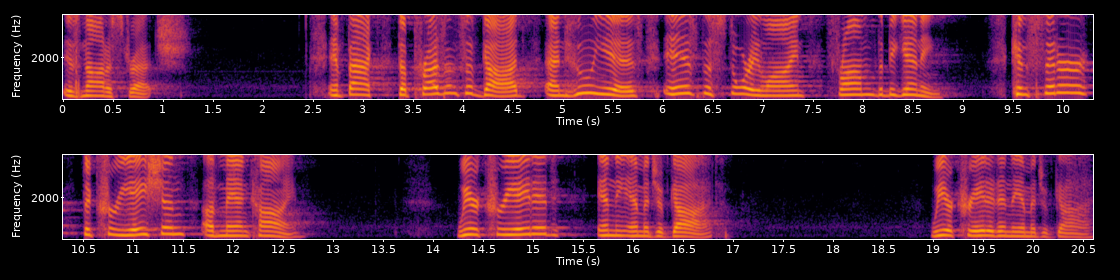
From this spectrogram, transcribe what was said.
is not a stretch. In fact, the presence of God and who He is is the storyline from the beginning. Consider the creation of mankind. We are created in the image of God. We are created in the image of God.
